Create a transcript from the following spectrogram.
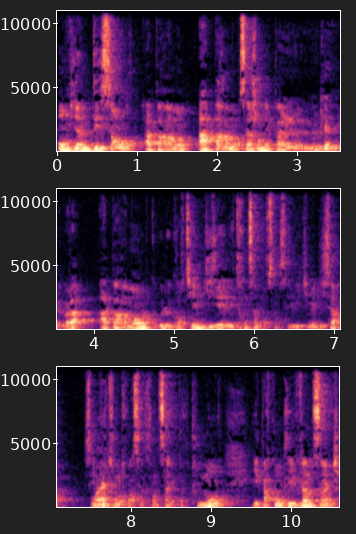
on vient de descendre apparemment. Apparemment, ça j'en ai pas le, le- Ok. le- voilà. Apparemment, le, le courtier me disait les 35%, c'est lui qui m'a dit ça. C'est Ouais. plus 33, c'est 35 pour tout le monde. Et par contre, les 25%,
